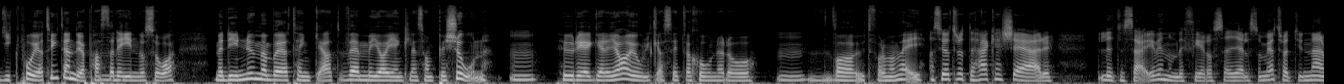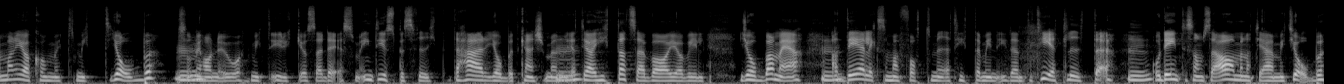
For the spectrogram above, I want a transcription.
gick på, jag tyckte ändå jag passade Mm. in och så. Men det är nu man börjar tänka att vem är jag egentligen som person? Mm. Hur reagerar jag i olika situationer och Mm. vad utformar mig? Alltså jag tror att det här kanske är lite så här, jag vet inte om det är fel att säga eller så, men jag tror att ju närmare jag har kommit mitt jobb som Mm. jag har nu och mitt yrke och så här, det som, inte just specifikt det här jobbet kanske, men Mm. att jag har hittat så här vad jag vill jobba med, Mm. att det liksom har fått mig att hitta min identitet lite. Mm. Och det är inte som så här, ja men att jag är mitt jobb.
